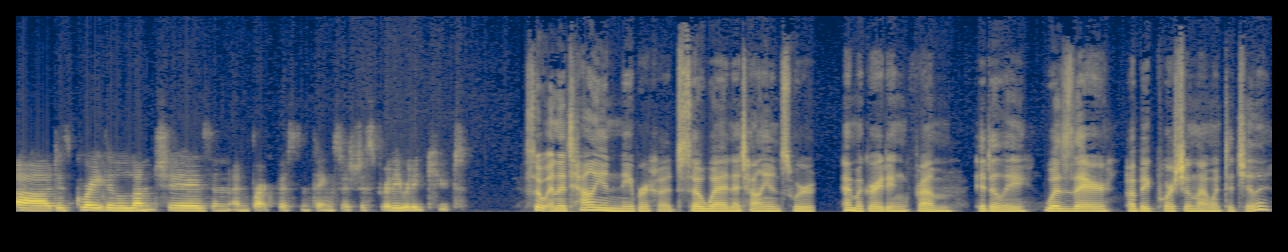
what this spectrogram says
Uh, does great little lunches and, and breakfasts and things. It's just really, really cute. So, an Italian neighborhood. So, when Italians were emigrating from Italy, was there a big portion that went to Chile?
